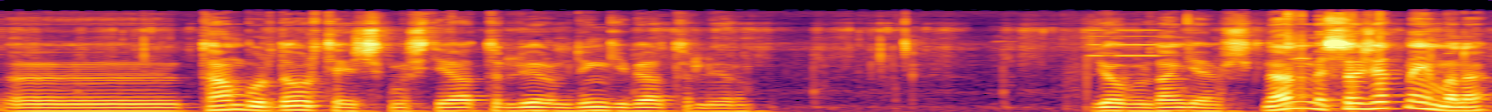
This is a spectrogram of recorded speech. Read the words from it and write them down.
Ee, tam burada ortaya çıkmış diye hatırlıyorum. Dün gibi hatırlıyorum. Yo buradan gelmiştik. Lan mesaj atmayın bana.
